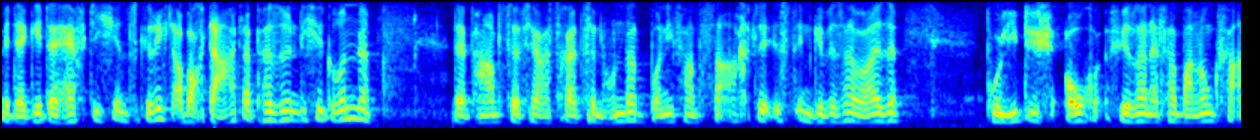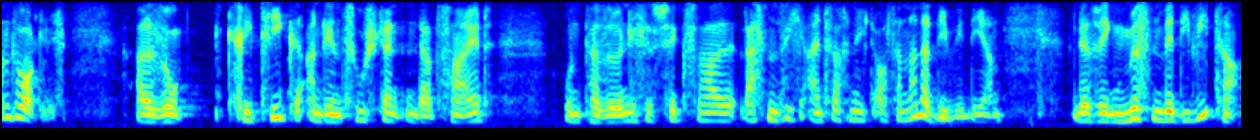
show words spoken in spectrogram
Mit der geht er heftig ins Gericht. Aber auch da hat er persönliche Gründe. Der Papst des Jahres 1300, Bonifaz VIII., ist in gewisser Weise politisch auch für seine Verbannung verantwortlich. Also Kritik an den Zuständen der Zeit und persönliches Schicksal lassen sich einfach nicht auseinanderdividieren. Und deswegen müssen wir die Vita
